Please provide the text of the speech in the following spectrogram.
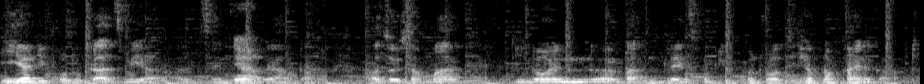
eher die Produkte als wir als den. Ja. ja also ich sag mal, die neuen äh, Buttonplates von Cube Controls, ich habe noch keine gehabt.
